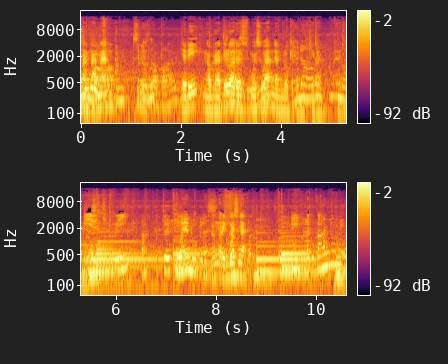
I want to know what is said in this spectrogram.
mantanan. jadi nggak berarti lu harus musuhan dan blokir udah, pemikiran. iya cuy. Betul Lumayan lu mau request nggak? Eh, lagu kangen dong deh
